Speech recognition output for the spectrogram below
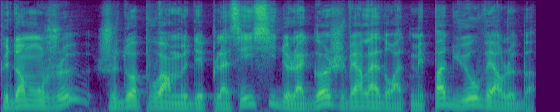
que dans mon jeu, je dois pouvoir me déplacer ici de la gauche vers la droite, mais pas du haut vers le bas.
